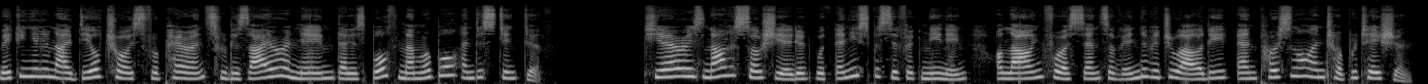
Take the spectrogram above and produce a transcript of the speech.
making it an ideal choice for parents who desire a name that is both memorable and distinctive. Kyair is not associated with any specific meaning, allowing for a sense of individuality and personal interpretation.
